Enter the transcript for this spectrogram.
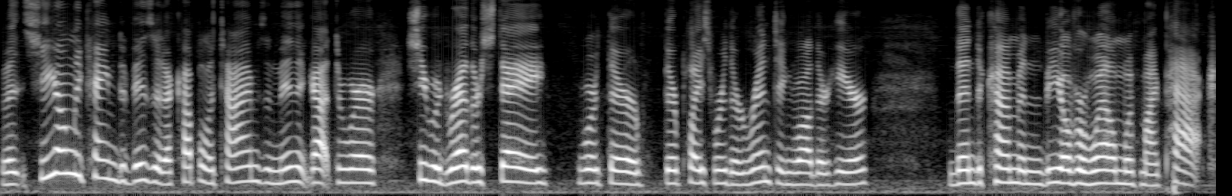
But she only came to visit a couple of times and then it got to where she would rather stay with their, their place where they're renting while they're here than to come and be overwhelmed with my pack.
